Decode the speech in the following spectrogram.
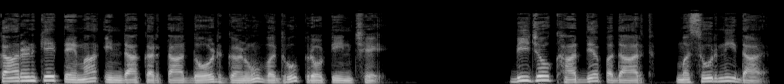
કારણ કે તેમાં ઈંડા કરતાં દોઢ ગણું વધુ પ્રોટીન છે. બીજો ખાદ્ય પદાર્થ, મસૂરની દાળ.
